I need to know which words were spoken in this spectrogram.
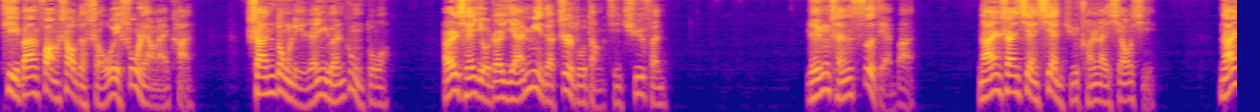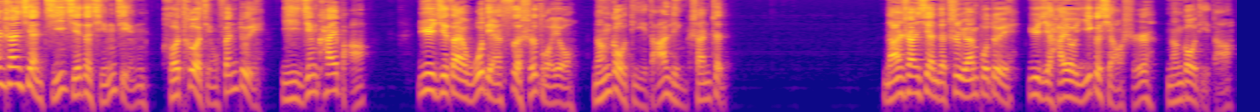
替班放哨的守卫数量来看，山洞里人员众多，而且有着严密的制度等级区分。凌晨四点半，南山县县局传来消息，南山县集结的刑警和特警分队已经开拔，预计在五点四十左右能够抵达岭山镇。南山县的支援部队预计还有一个小时能够抵达。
